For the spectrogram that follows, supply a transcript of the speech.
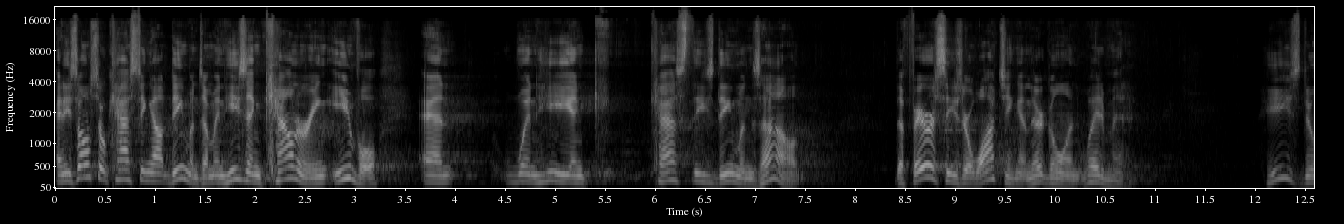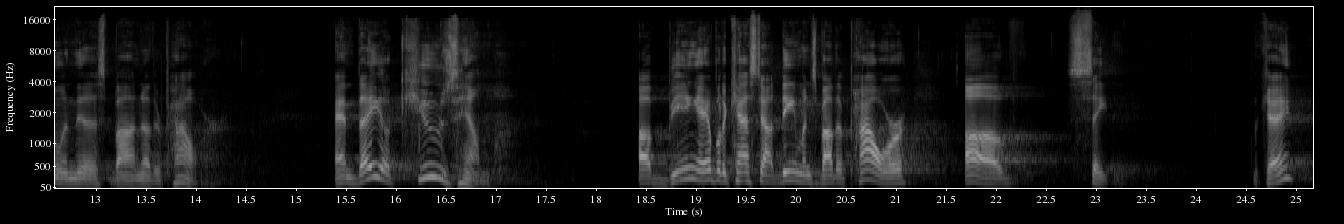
and he's also casting out demons. I mean, he's encountering evil, and when he enc- casts these demons out, the Pharisees are watching and they're going, wait a minute. He's doing this by another power. And they accuse him of being able to cast out demons by the power of Satan. Okay?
